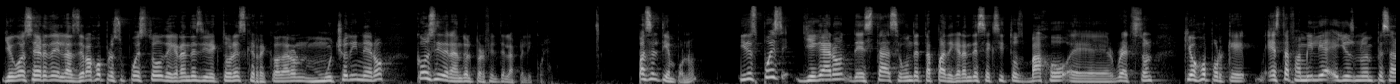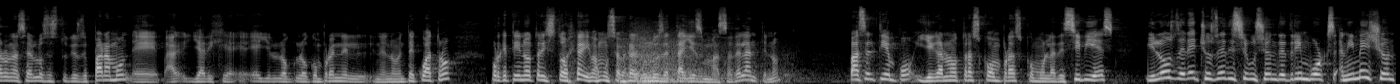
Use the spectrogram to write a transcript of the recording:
llegó a ser de las de bajo presupuesto de grandes directores que recaudaron mucho dinero considerando el perfil de la película. Pasa el tiempo, ¿no? Y después llegaron de esta segunda etapa de grandes éxitos bajo eh, Redstone, que ojo porque esta familia, ellos no empezaron a hacer los estudios de Paramount, eh, ah, ya dije, ellos lo, compró en el, en el 94, porque tiene otra historia y vamos a ver algunos detalles más adelante, ¿no? Pasa el tiempo y llegaron otras compras como la de CBS y los derechos de distribución de DreamWorks Animation,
